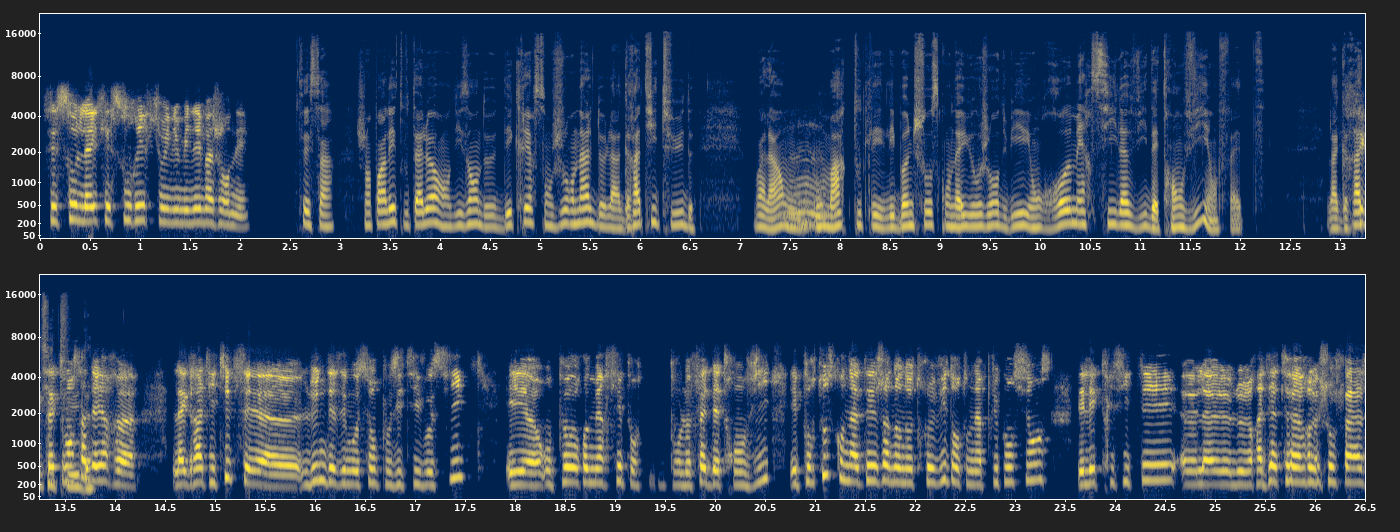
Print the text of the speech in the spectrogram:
ces soleils, ces sourires qui ont illuminé ma journée. C'est ça. J'en parlais tout à l'heure en disant de d'écrire son journal de la gratitude. Voilà, on, mmh. on marque toutes les, les bonnes choses qu'on a eues aujourd'hui et on remercie la vie d'être en vie, en fait. La gratitude. C'est exactement ça. D'ailleurs, euh, la gratitude, c'est euh, l'une des émotions positives aussi. Et euh, on peut remercier pour, pour le fait d'être en vie et pour tout ce qu'on a déjà dans notre vie dont on n'a plus conscience, l'électricité, le radiateur, le chauffage,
